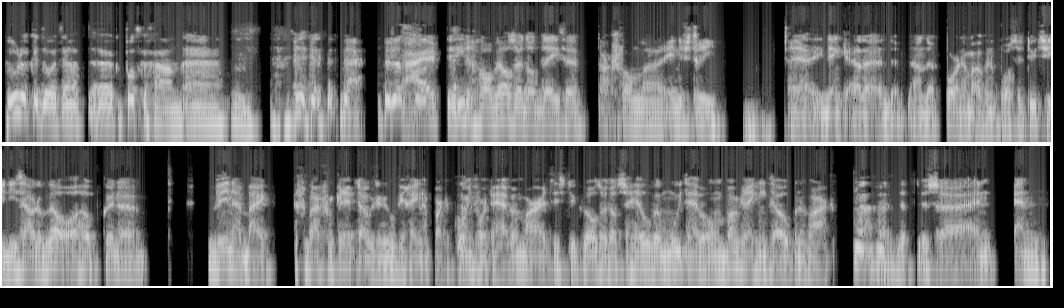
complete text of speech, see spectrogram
huwelijken door te, uh, kapot gegaan. Uh... Hmm. nee. dus maar het is in ieder geval wel zo dat deze tak van industrie, ik denk aan de, aan de porno, maar ook aan de prostitutie, die zouden wel een hoop kunnen winnen bij het gebruik van crypto. Daar hoef je geen aparte coin voor te hebben. Maar het is natuurlijk wel zo dat ze heel veel moeite hebben om een bankrekening te openen vaak. Ja. Dat dus, uh, en, en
